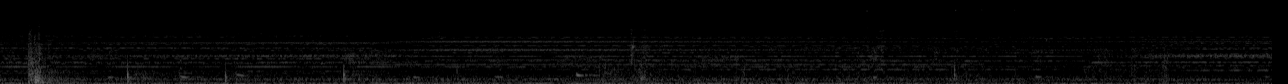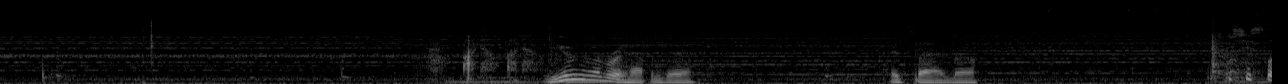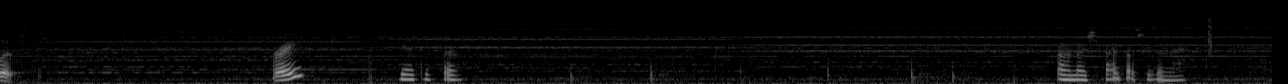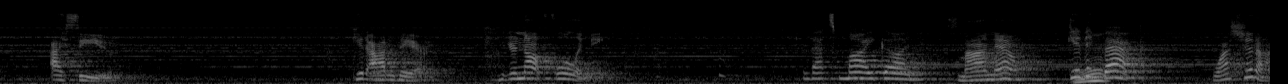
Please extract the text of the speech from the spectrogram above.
No! You remember what happens there. It's sad, bro. She slips. Right? Yeah, I think so. Oh no, she finds out she's in there. I see you. Get out of there. You're not fooling me. That's my gun. It's mine now. Give Mm. it back. Why should I?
